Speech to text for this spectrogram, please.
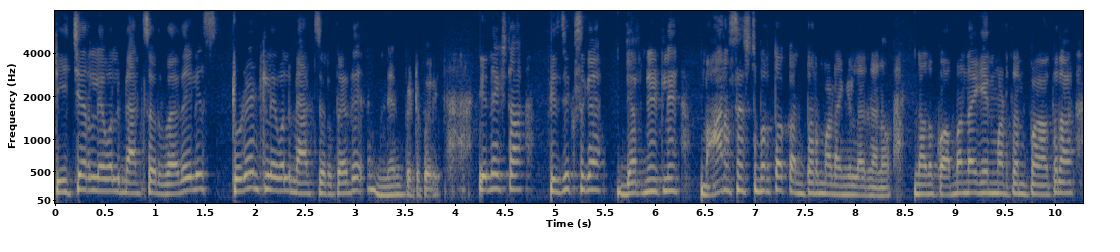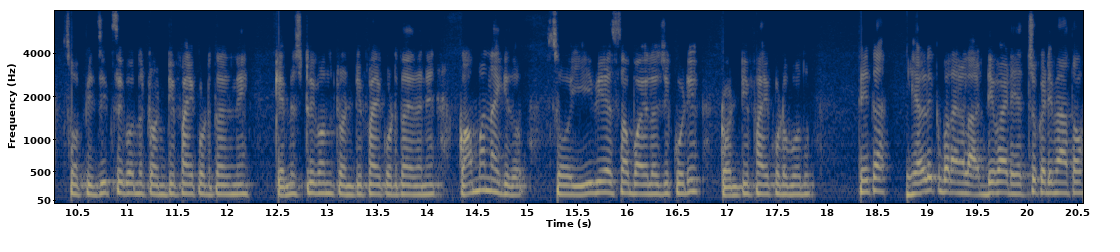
ಟೀಚರ್ ಲೆವೆಲ್ ಮ್ಯಾಥ್ಸ್ ಇರ್ತಾ ಇದೆ ಇಲ್ಲಿ ಸ್ಟೂಡೆಂಟ್ ಲೆವೆಲ್ ಮ್ಯಾಥ್ಸ್ ಇರ್ತಾ ಇದೆ ನೆನ್ಪಿಟ್ಕೋರಿ ಈ ನೆಕ್ಸ್ಟ್ ಫಿಸಿಕ್ಸ್ಗೆ ಡೆಫಿನೆಟ್ಲಿ ಮಾರ್ಕ್ಸ್ ಎಷ್ಟು ಬರ್ತಾವ ಕನ್ಫರ್ಮ್ ಮಾಡಂಗಿಲ್ಲ ನಾನು. ನಾನು ಕಾಮನ್ ಆಗಿ ಏನ್ ಮಾಡ್ತಾನಪ್ಪ, ಆ ಥರ ಸೊ ಫಿಸಿಕ್ಸ್ಗೆ ಒಂದು ಟ್ವೆಂಟಿ ಫೈವ್ ಕೊಡ್ತಾ ಇದ್ದೀನಿ ಕೆಮಿಸ್ಟ್ರಿಗೆ ಒಂದು ಟ್ವೆಂಟಿ ಫೈವ್ ಕೊಡ್ತಾ ಇದ್ದೀನಿ ಕಾಮನ್ ಆಗಿದ್ದು. So E V S biology ಕೊಡಿ ಟ್ವೆಂಟಿ ಫೈವ್ ಕೊಡ್ಬೋದು. ಆಯ್ತಾ ಹೇಳಕ್ಕೆ ಬರಂಗಿಲ್ಲ. ಡಿವೈಡ್ ಹೆಚ್ಚು ಕಡಿಮೆ ಆಗ್ತಾವ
